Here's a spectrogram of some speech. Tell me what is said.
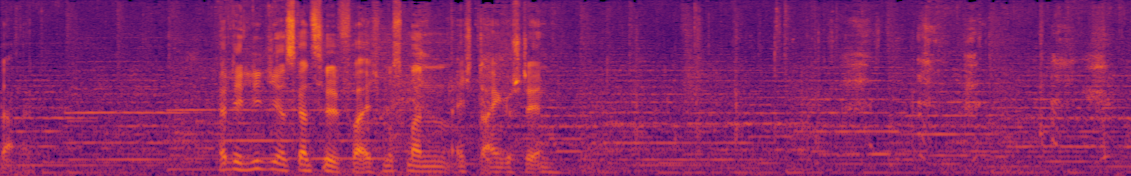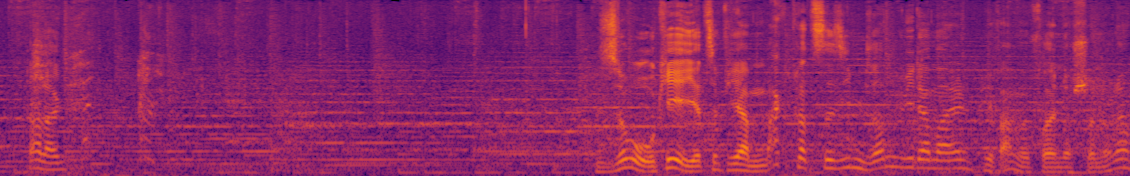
da. Ja, die Linie ist ganz hilfreich, muss man echt eingestehen. Da lang. So, okay, jetzt sind wir am Marktplatz der sieben Sonnen wieder mal. Hier waren wir vorhin doch schon, oder?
